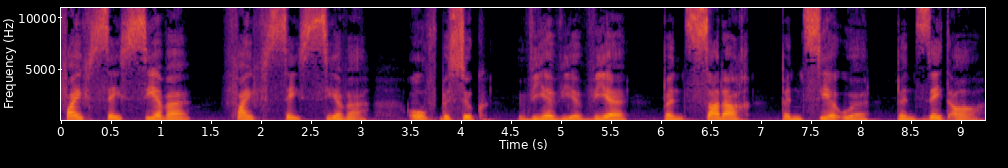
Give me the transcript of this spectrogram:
567 of besoek www.sadag.co.za.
